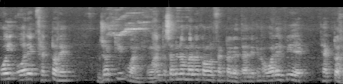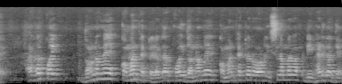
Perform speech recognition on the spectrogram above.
कोई और एक फैक्टर है जो कि वन वन तो सभी नंबर में कॉमन फैक्टर रहता है, लेकिन और एक भी एक फैक्टर है। अगर कोई दोनों में एक कॉमन फैक्टर है, अगर कोई दोनों में कॉमन फैक्टर और इस नंबर में आप डिवाइड कर दें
